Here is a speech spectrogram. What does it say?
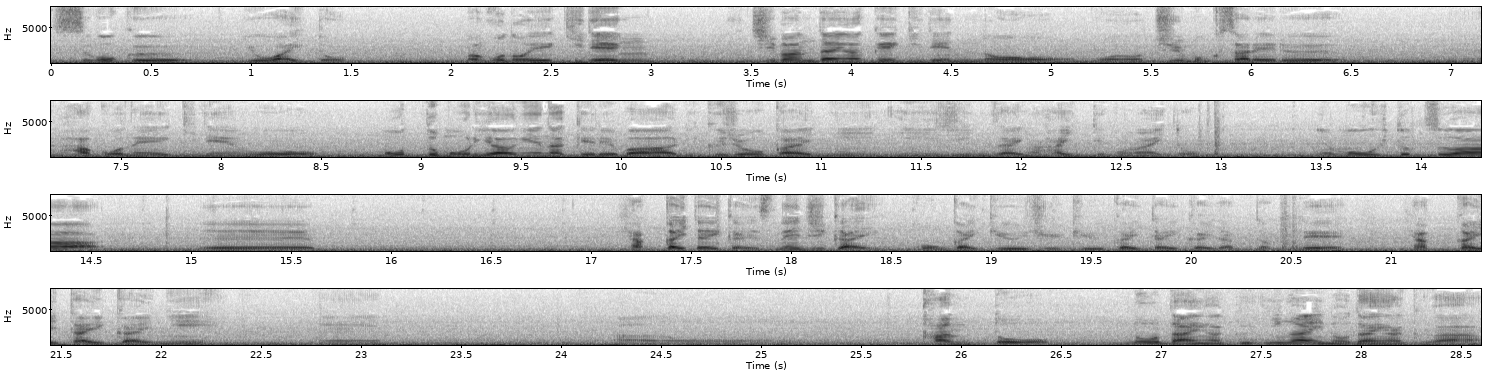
すごく弱いと、まあ、この駅伝一番大学駅伝のこの注目される箱根駅伝をもっと盛り上げなければ陸上界にいい人材が入ってこないと。でもう一つは、えー100回大会ですね。次回今回99回大会だったので100回大会に、えーあのー関東の大学以外の大学が、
